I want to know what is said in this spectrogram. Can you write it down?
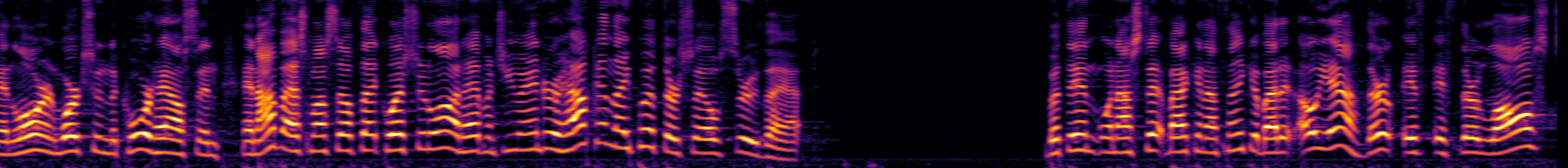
and Lauren works in the courthouse, and, and I've asked myself that question a lot, haven't you, Andrew? How can they put themselves through that? But then when I step back and I think about it, oh yeah, they're, if, if they're lost,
